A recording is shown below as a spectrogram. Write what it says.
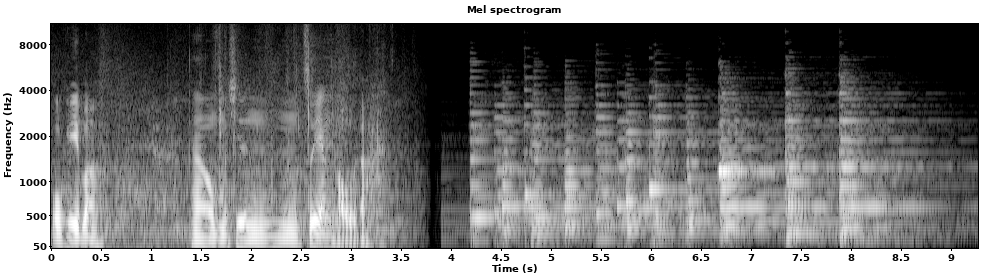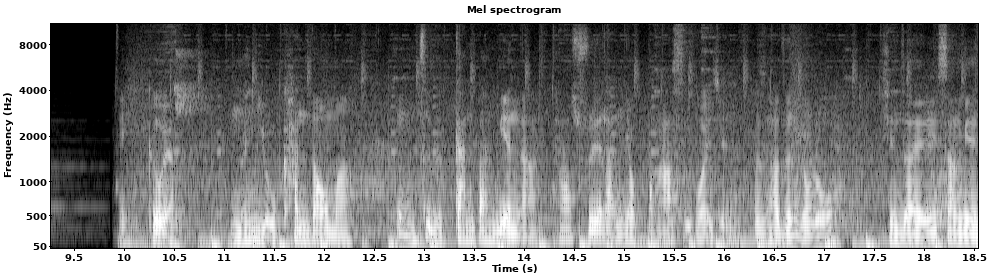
，OK 吧？那我们先这样好了。各位啊。你们有看到吗？我们这个干拌面啊，它虽然要八十块钱，可是它这牛肉现在上面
